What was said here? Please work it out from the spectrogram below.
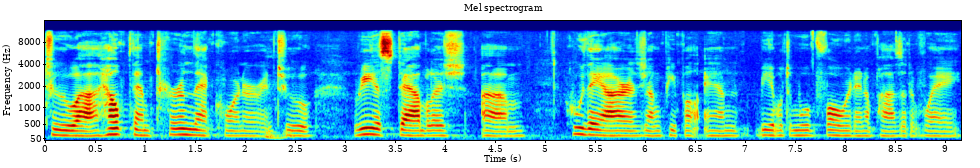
to uh, help them turn that corner and to reestablish um, who they are as young people and be able to move forward in a positive way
